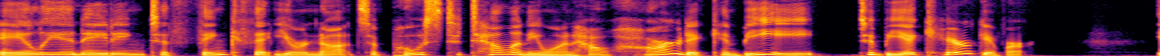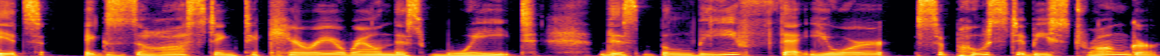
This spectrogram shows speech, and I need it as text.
alienating to think that you're not supposed to tell anyone how hard it can be to be a caregiver. It's exhausting to carry around this weight, this belief that you're supposed to be stronger,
